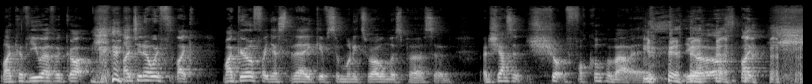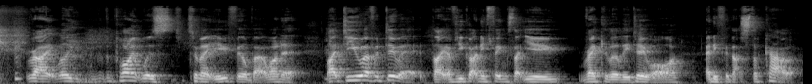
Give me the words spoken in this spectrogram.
Like have you ever got like do you know if like my girlfriend yesterday gave some money to a homeless person, and she hasn't shut the fuck up about it. You know, I was like, right. Well, the point was to make you feel better, wasn't it? Like, do you ever do it? Like, have you got any things that you regularly do, or anything that stuck out?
